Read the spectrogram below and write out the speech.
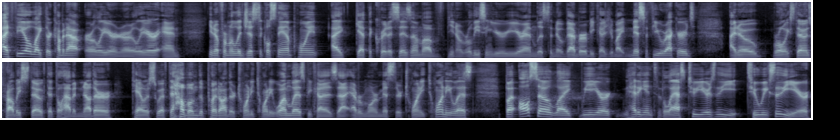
I feel like they're coming out earlier and earlier. And, you know, from a logistical standpoint, I get the criticism of, you know, releasing your year end list in November because you might miss a few records. I know Rolling Stone's probably stoked that they'll have another Taylor Swift album to put on their 2021 list because uh, Evermore missed their 2020 list. But also, like, we are heading into the last two years of the two weeks of the year.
